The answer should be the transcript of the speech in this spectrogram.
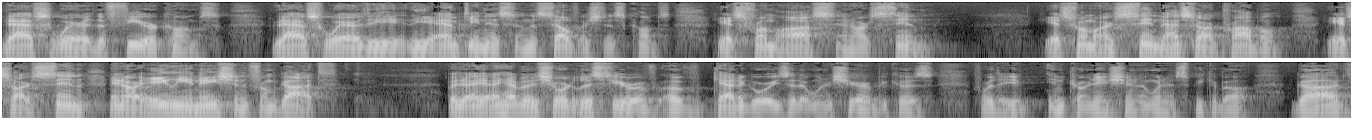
That's where the fear comes. That's where the, the emptiness and the selfishness comes. It's from us and our sin. It's from our sin. That's our problem. It's our sin and our alienation from God. But I, I have a short list here of, of categories that I want to share because for the incarnation, I want to speak about God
